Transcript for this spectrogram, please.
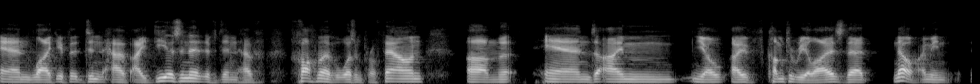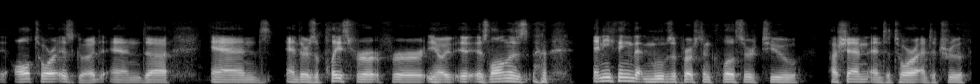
and like if it didn't have ideas in it, if it didn't have chachma, if it wasn't profound, um, and I'm you know I've come to realize that no, I mean all Torah is good, and uh, and and there's a place for for you know as long as anything that moves a person closer to Hashem and to Torah and to truth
